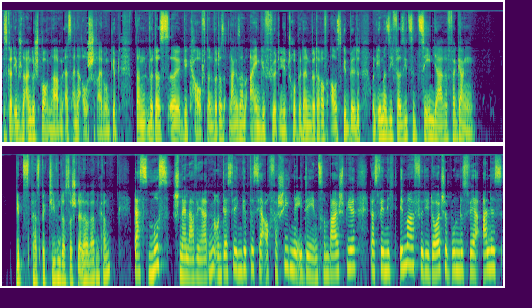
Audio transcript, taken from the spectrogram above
es gerade eben schon angesprochen haben, erst eine Ausschreibung gibt, dann wird das äh, gekauft, dann wird das langsam eingeführt in die Truppe, dann wird darauf ausgebildet und ehe man sich versieht, sind zehn Jahre vergangen. Gibt es Perspektiven, dass das schneller werden kann? Das muss schneller werden. Und deswegen gibt es ja auch verschiedene Ideen. Zum Beispiel, dass wir nicht immer für die deutsche Bundeswehr alles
